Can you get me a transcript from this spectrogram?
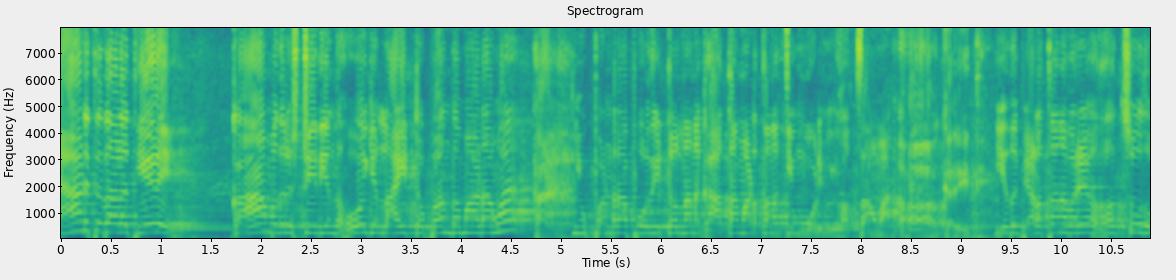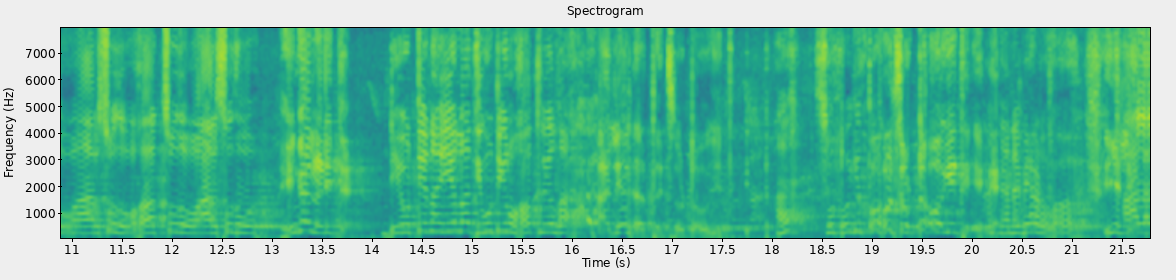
ನಾನು ಅಂತ ಹೇಳಿ ಕಾಮ ದೃಷ್ಟಿಯಿಂದ ಹೋಗಿ ಲೈಟ್ ಬಂದ್ ಮಾಡವ ನೀವು ಪಂಡ್ರಾಪುರದ ಇಟ್ಟಲ್ಲಿ ನನಗೆ ಘಾತ ಮಾಡ್ತಾನ ತಿವ್ ಓಡಿ ಹೋಗಿ ಹಚ್ಚಾವ. ಕರೀತಿ. ಇದು ಬೆಳತಾನ ಬರೀ ಹಚ್ಚೋದು ಆರಿಸೋದು ಹಚ್ಚೋದು ಆರಿಸೋದು. ಹಿಂಗ ನಡೀತೆ. ಡ್ಯೂಟಿನ ಇಲ್ಲ ಡ್ಯೂಟಿನೂ ಹತ್ತಲಿಲ್ಲ ಅಲ್ಲೇ ಹತ್ತ ಸುಟ್ಟ ಹೋಗೈತಿ. ಹಾಂ? ಸುಟ್ಟು ಹೋಗಿತ್ತು? ಸುಟ್ಟ ಹೋಗೈತಿ. ಬೇಡ ಇಲ್ಲ. ಅಲ್ಲ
